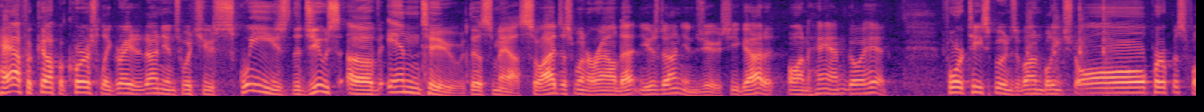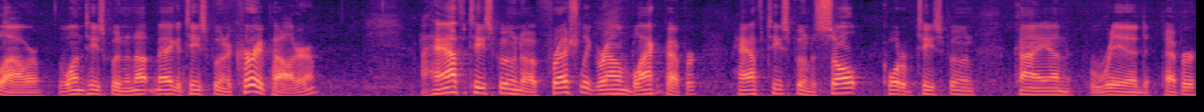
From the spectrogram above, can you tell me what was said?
Half a cup of coarsely grated onions which you squeeze the juice of into this mess. So I just went around that and used onion juice. You got it on hand, go ahead. Four teaspoons of unbleached all-purpose flour, one teaspoon of nutmeg, a teaspoon of curry powder, a half a teaspoon of freshly ground black pepper, half a teaspoon of salt, quarter of a teaspoon cayenne red pepper,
